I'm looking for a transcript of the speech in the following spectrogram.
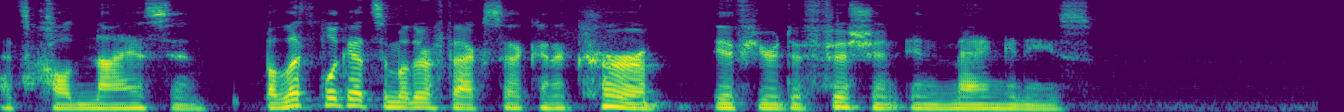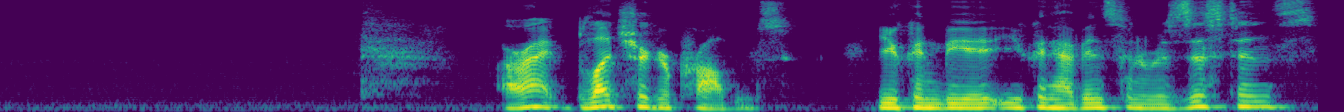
that's called niacin. But let's look at some other effects that can occur if you're deficient in manganese. All right, blood sugar problems. You can be you can have insulin resistance,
